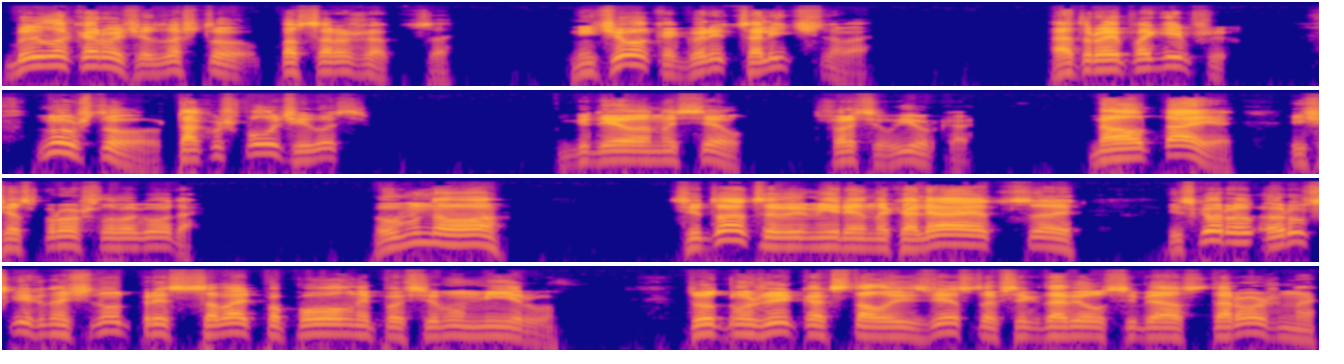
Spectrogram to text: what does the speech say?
Было, короче, за что посражаться. Ничего, как говорится, личного. А трое погибших? Ну что, так уж получилось. — Где он осел? — спросил Юрка. — На Алтае, еще с прошлого года. — Умно. Ситуация в мире накаляется, и скоро русских начнут прессовать по полной по всему миру. Тот мужик, как стало известно, всегда вел себя осторожно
